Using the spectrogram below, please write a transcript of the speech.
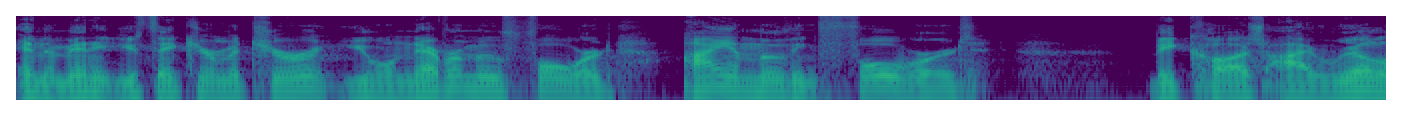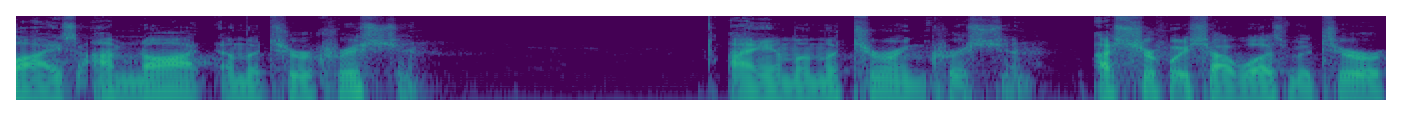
And the minute you think you're mature, you will never move forward. I am moving forward because I realize I'm not a mature Christian. I am a maturing Christian. I sure wish I was mature,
